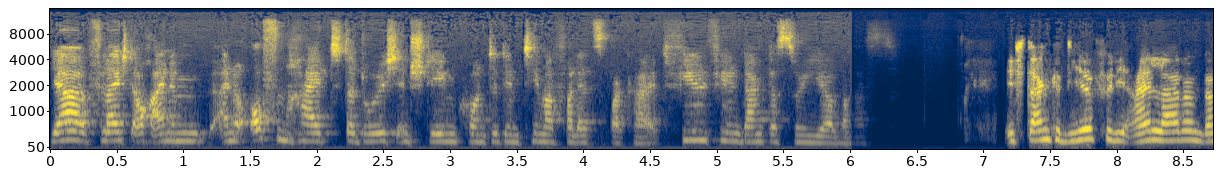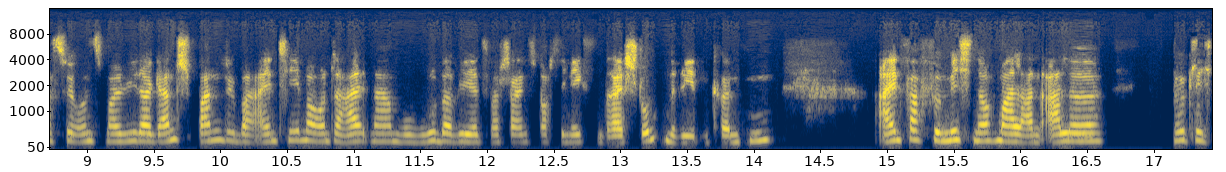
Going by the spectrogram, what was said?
Ja, vielleicht auch eine, eine Offenheit dadurch entstehen konnte dem Thema Verletzbarkeit. Vielen, vielen Dank, dass du hier warst. Ich danke dir für die Einladung, dass wir uns mal wieder ganz spannend über ein Thema unterhalten haben, worüber wir jetzt wahrscheinlich noch die nächsten drei Stunden reden könnten. Einfach für mich nochmal an alle, wirklich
